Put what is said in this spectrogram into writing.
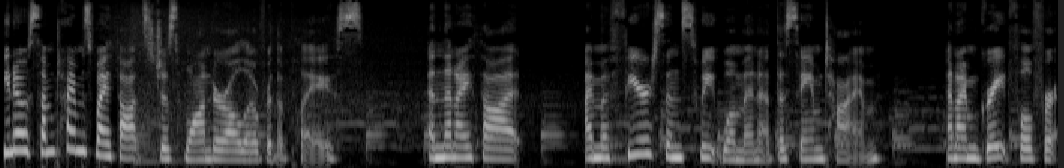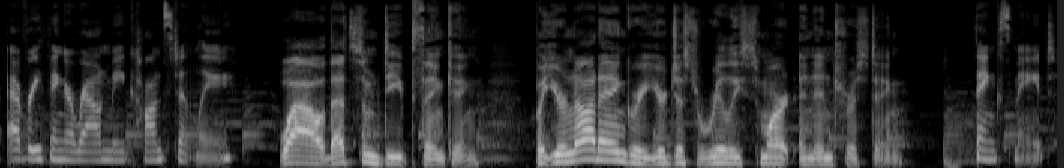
You know, sometimes my thoughts just wander all over the place. And then I thought, I'm a fierce and sweet woman at the same time, and I'm grateful for everything around me constantly. Wow, that's some deep thinking. But you're not angry, you're just really smart and interesting. Thanks, mate.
